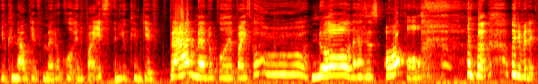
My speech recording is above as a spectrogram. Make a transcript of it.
you can now give medical advice and you can give bad medical advice. no, that is awful. wait a minute.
